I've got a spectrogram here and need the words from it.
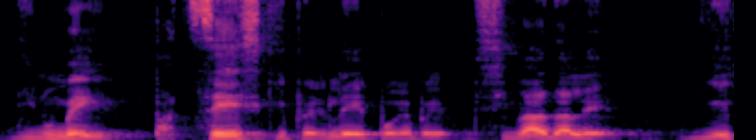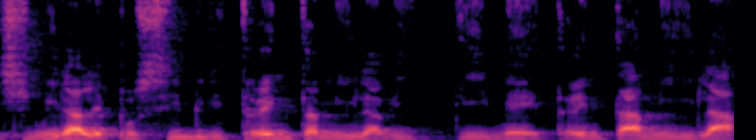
di numeri pazzeschi per l'epoca, si va dalle 10.000 alle possibili 30.000 vittime, 30.000.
